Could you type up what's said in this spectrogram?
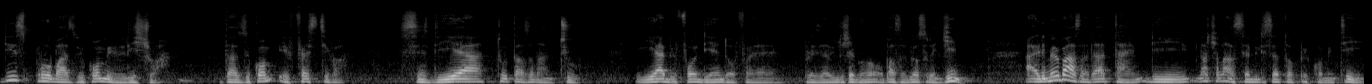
this probe has become a ritual. it has become a festival since the year 2002, a year before the end of uh, President Olusegun Obasanjo's regime. I remember as at that time, the National Assembly set up a committee,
